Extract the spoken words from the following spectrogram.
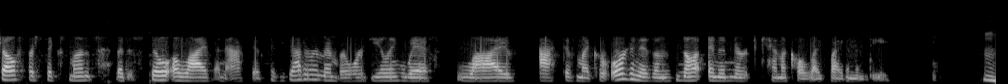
shelf for six months, that it's still alive and active. Because you got to remember, we're dealing with live, active microorganisms, not an inert chemical like vitamin D. Hmm.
